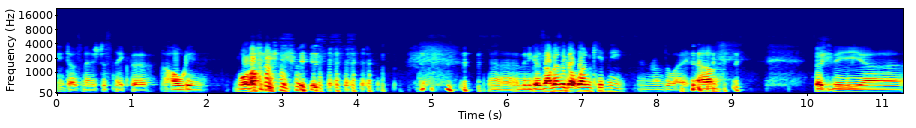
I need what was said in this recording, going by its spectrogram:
he does manage to sneak the, the hold in more often. uh, and then he goes, "I've only got one kidney," and runs away. Um, but the uh,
